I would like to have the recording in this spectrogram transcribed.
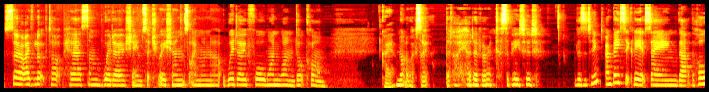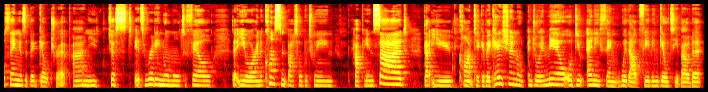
So I've looked up here some widow shame situations. I'm on uh, widow411.com. Okay. Not a website that I had ever anticipated visiting. And basically it's saying that the whole thing is a big guilt trip and you just it's really normal to feel that you're in a constant battle between happy and sad, that you can't take a vacation or enjoy a meal or do anything without feeling guilty about it.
